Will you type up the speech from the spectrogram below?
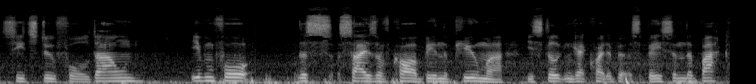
Seats do fall down. Even for this size of car being the Puma, you still can get quite a bit of space in the back.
